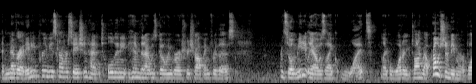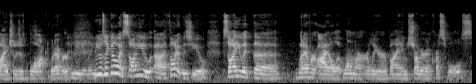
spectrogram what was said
Had never had any previous conversation, hadn't told any, him that I was going grocery shopping for this. And so immediately I was like, what? Like, what are you talking about? Probably shouldn't have even replied, should have just blocked, whatever. Immediately. And he was like, oh, I saw you, uh, I thought it was you. Saw you at the whatever aisle at Walmart earlier buying strawberry Uncrustables.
